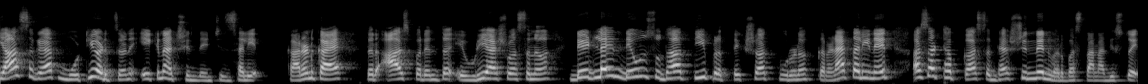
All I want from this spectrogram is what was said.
या सगळ्यात मोठी अडचण एकनाथ शिंदेंची झाली कारण काय? तर आजपर्यंत एवढी आश्वासनं डेडलाईन देऊन सुद्धा ती प्रत्यक्षात पूर्ण करण्यात आली नाहीत असा ठपका सध्या शिंदेंवर बसताना दिसतोय.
